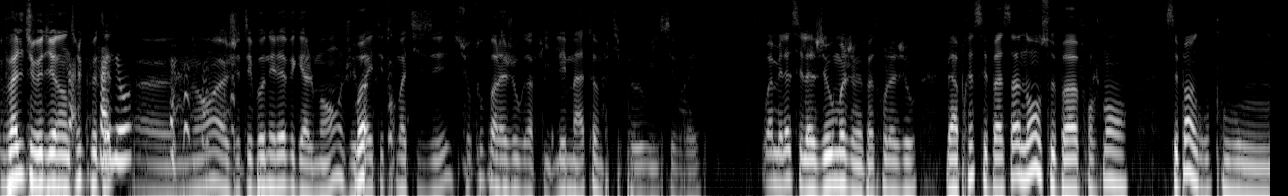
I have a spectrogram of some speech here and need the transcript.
Val, tu veux dire un truc peut-être? Euh, non, euh, j'étais bon élève également. J'ai Ouais. pas été traumatisé, surtout par la géographie. Les maths, un petit peu, oui, c'est vrai. Ouais, mais là c'est la géo. Moi j'aimais pas trop la géo. Mais après c'est pas ça. Non, c'est pas. Franchement, c'est pas un groupe où on,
